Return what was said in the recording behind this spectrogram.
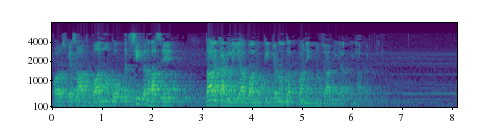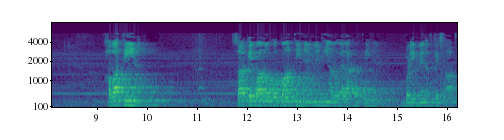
اور اس کے ساتھ بالوں کو اچھی طرح سے تار کر لیا، بالوں کی جڑوں تک پانی پہنچا دیا، گیلا کر دیا۔ خواتین سر کے بالوں کو باندھتی ہیں، مینڈیاں وغیرہ کرتی ہیں بڑی محنت کے ساتھ۔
